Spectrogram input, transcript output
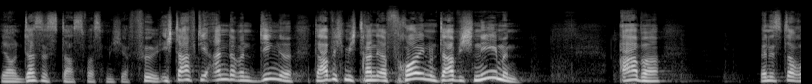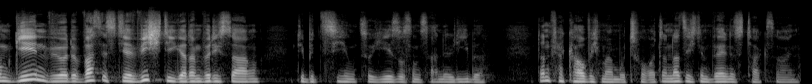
Ja, und das ist das, was mich erfüllt. Ich darf die anderen Dinge, darf ich mich dran erfreuen und darf ich nehmen. Aber wenn es darum gehen würde, was ist dir wichtiger, dann würde ich sagen, die Beziehung zu Jesus und seine Liebe. Dann verkaufe ich mein Motorrad, dann lasse ich den Wellness-Tag sein.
